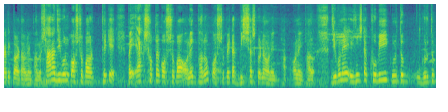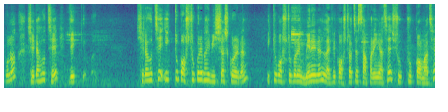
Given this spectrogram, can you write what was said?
কাটি করাটা অনেক ভালো। সারা জীবন কষ্ট পাওয়ার থেকে, ভাই, এক সপ্তাহ কষ্ট পাওয়া অনেক ভালো, কষ্ট পেয়ে এটা বিশ্বাস করে না অনেক অনেক ভালো। জীবনে এই জিনিসটা খুবই গুরুত্ব গুরুত্বপূর্ণ, সেটা হচ্ছে যে সেটা হচ্ছে একটু কষ্ট করে ভাই বিশ্বাস করে নেন, একটু কষ্ট করে মেনে নেন লাইফে কষ্ট আছে সাফারিং আছে, সুখ খুব কম আছে,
